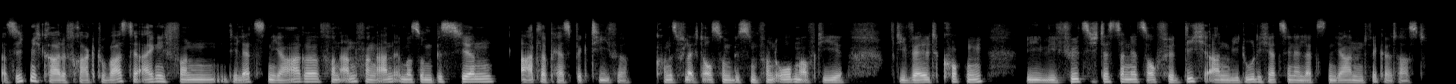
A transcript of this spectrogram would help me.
Was ich mich gerade frage, du warst ja eigentlich von die letzten Jahre von Anfang an immer so ein bisschen Adlerperspektive konntest vielleicht auch so ein bisschen von oben auf die, auf die Welt gucken. Wie, wie fühlt sich das dann jetzt auch für dich an, wie du dich jetzt in den letzten Jahren entwickelt hast?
